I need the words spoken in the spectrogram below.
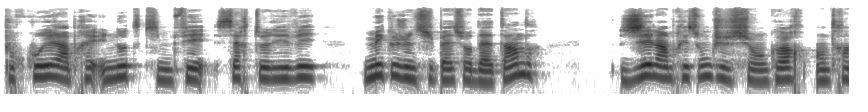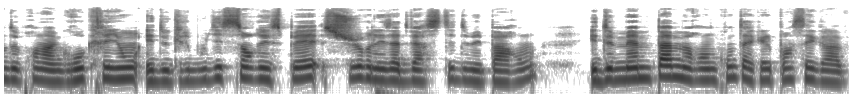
pour courir après une autre qui me fait certes rêver mais que je ne suis pas sûre d'atteindre, j'ai l'impression que je suis encore en train de prendre un gros crayon et de gribouiller sans respect sur les adversités de mes parents et de même pas me rendre compte à quel point c'est grave.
